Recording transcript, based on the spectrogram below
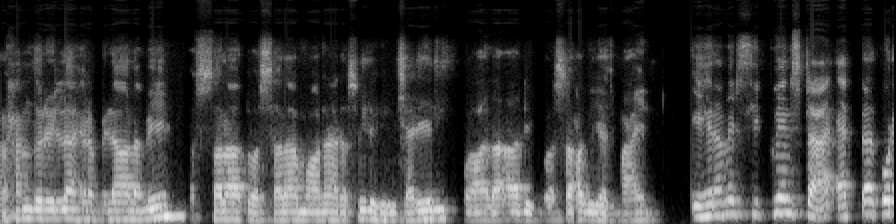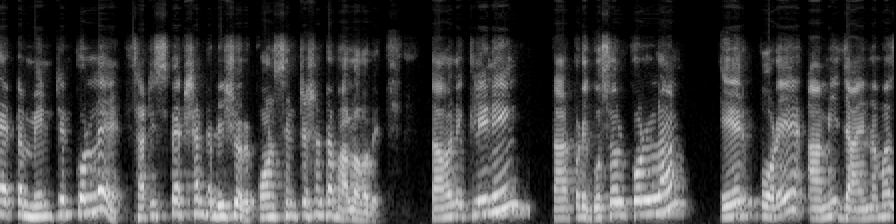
আলহামদুলিল্লাহ রাব্বিল আলামিন, আসসালাতু ওয়াসসালামু আলা রাসূলিহিল কারীম ওয়া আলা আলিহি ওয়া সাহবিহি আজমাইন। ইহরামের সিকোয়েন্সটা একটার পর একটা মেনটেন করলে স্যাটিসফ্যাকশনটা বেশি হবে, কনসেন্ট্রেশনটা ভালো হবে। তাহলে ক্লিনিং, তারপরে গোসল করলাম, এরপরে আমি জায়নামাজ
